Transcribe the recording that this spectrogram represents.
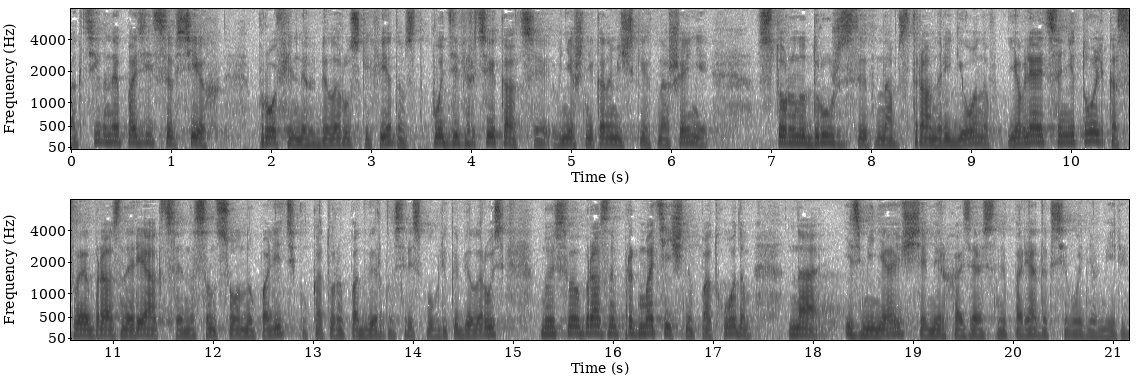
Активная позиция всех профильных белорусских ведомств по диверсификации внешнеэкономических отношений – в сторону дружественных нам стран регионов является не только своеобразная реакция на санкционную политику, которой подверглась Республика Беларусь, но и своеобразным прагматичным подходом на изменяющийся мирохозяйственный порядок сегодня в мире.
